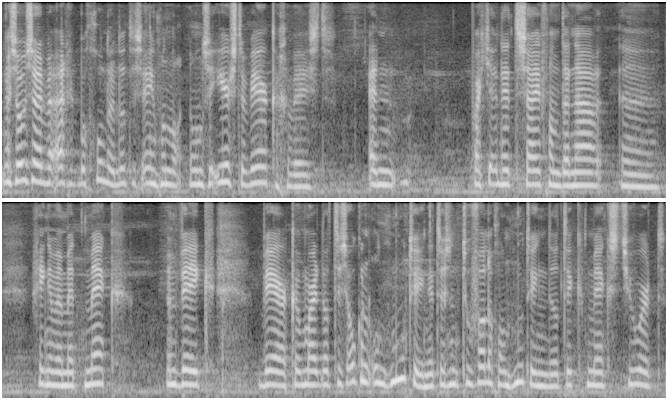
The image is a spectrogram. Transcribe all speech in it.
En zo zijn we eigenlijk begonnen. Dat is een van onze eerste werken geweest. En wat je net zei, van daarna uh, gingen we met Mac een week werken. Maar dat is ook een ontmoeting. Het is een toevallige ontmoeting dat ik Mac Stewart...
